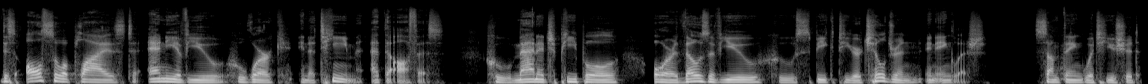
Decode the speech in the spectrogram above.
This also applies to any of you who work in a team at the office, who manage people, or those of you who speak to your children in English, something which you should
